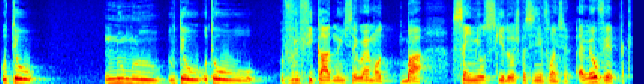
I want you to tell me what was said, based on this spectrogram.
o teu número, o teu, o teu verificado no Instagram ou bah, 100 mil seguidores para ser influencer. A meu ver, porque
